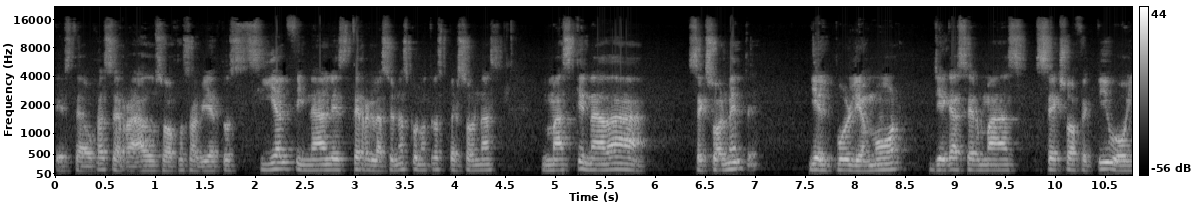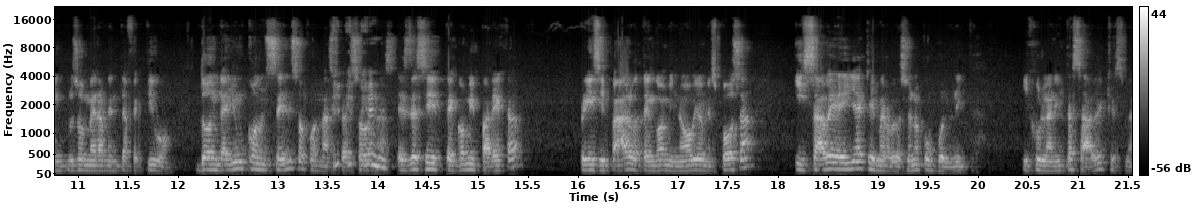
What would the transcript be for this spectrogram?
este, ojos cerrados, ojos abiertos, sí al final te relacionas con otras personas más que nada sexualmente y el poliamor llega a ser más sexo afectivo o incluso meramente afectivo, donde hay un consenso con las personas. Es decir, tengo a mi pareja principal o tengo a mi novio o mi esposa y sabe ella que me relaciono con Julanita. Y Julanita sabe que es mi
